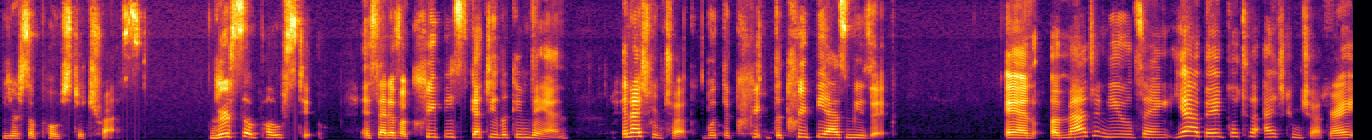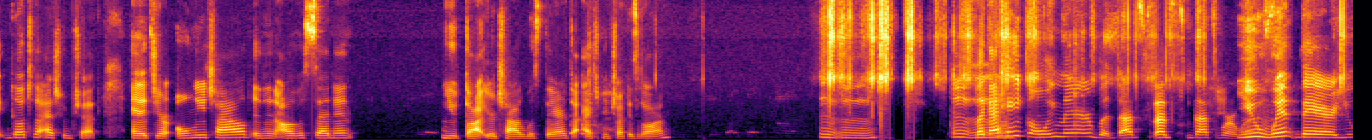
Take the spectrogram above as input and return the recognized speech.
you're supposed to trust you're supposed to instead of a creepy sketchy looking van an ice cream truck with the cre- the creepy ass music and imagine you saying, "Yeah, babe, go to the ice cream truck, right? Go to the ice cream truck." And it's your only child, and then all of a sudden, you thought your child was there. The ice cream truck is gone. Mm-mm. Like I hate going there, but that's that's that's where you went there, you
